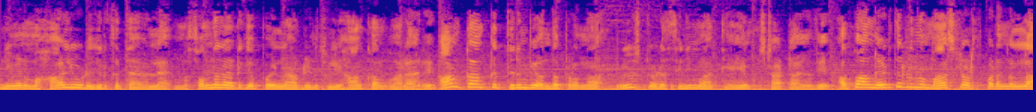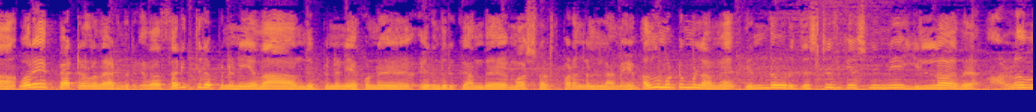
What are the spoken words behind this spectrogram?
இனிமேல் நம்ம ஹாலிவுட் இருக்க தேவையில்ல. நம்ம சொந்த நாட்டுக்கே போயிடலாம் அப்படின்னு சொல்லி ஹாங்காங் வராரு. ஹாங்காங்க்கு திரும்பி வந்தப்புறம் தான் ப்ரூஸ்லியோட சினிமா அத்தியாயம் ஸ்டார்ட் ஆகுது. அப்போ அங்க எடுத்துட்டு இருந்த மார்ஷல் ஆர்ட்ஸ் படங்கள்லாம் ஒரே பேட்டர்ல தான் இருந்திருக்கு. அதாவது சரித்திர பின்னணியை தான் வந்து பின்னணியை கொண்டு இருந்திருக்கு அந்த மார்ஷல் ஆர்ட்ஸ் படங்கள் எல்லாமே. அது மட்டும் இல்லாம எந்த ஒரு ஜஸ்டிபிகேஷனுமே இல்லாத அளவு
